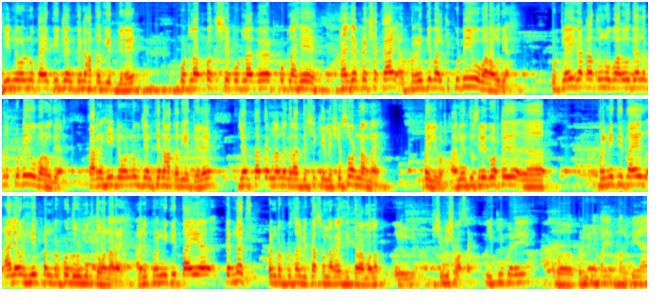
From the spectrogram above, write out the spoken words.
ही निवडणूक आहे ती जनतेने हातात घेतलेली आहे. कुठला पक्ष कुठला गट कुठला हे ह्याच्यापेक्षा काय प्रणिती बालकी कुठेही उभा राहू द्या. कुठल्याही गटातून उभा राहू द्या नंतर कुठेही उभा राहू द्या. कारण ही निवडणूक जनतेनं हातात घेतलेली आहे. जनता त्यांना नगराध्यक्ष केल्याशिवाय सोडणार नाही. पहिली गोष्ट. आणि दुसरी गोष्ट प्रणितीताई आल्यावर हे पंढरपूर धूळमुक्त होणार आहे. आणि प्रणितीताई अ, कडनंच पंढरपूरचा विकास होणार आहे हे तर आम्हाला विश्वास आहे. एकीकडे प्रणिताबाई भालके या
